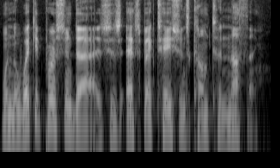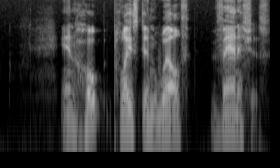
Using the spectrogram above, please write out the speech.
When the wicked person dies, his expectations come to nothing, and hope placed in wealth vanishes.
